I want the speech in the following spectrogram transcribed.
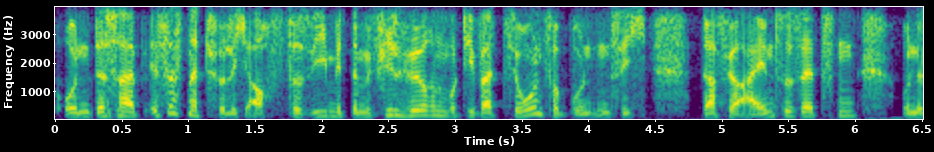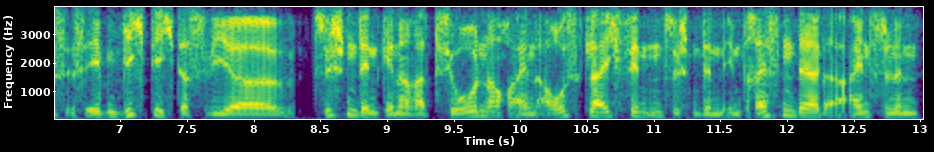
Und deshalb ist es natürlich auch für sie mit einer viel höheren Motivation verbunden, sich dafür einzusetzen. Und es ist eben wichtig, dass wir zwischen den Generationen auch einen Ausgleich finden, zwischen den Interessen der einzelnen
